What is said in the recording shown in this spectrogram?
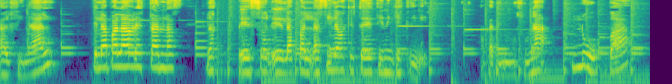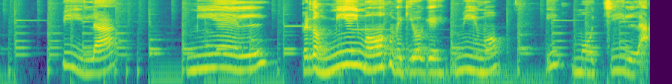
al final de la palabra están las, las, eh, eh, las, sílabas que ustedes tienen que escribir. Acá tenemos una lupa, pila, miel, perdón, mimo, me equivoqué, mimo y mochila.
